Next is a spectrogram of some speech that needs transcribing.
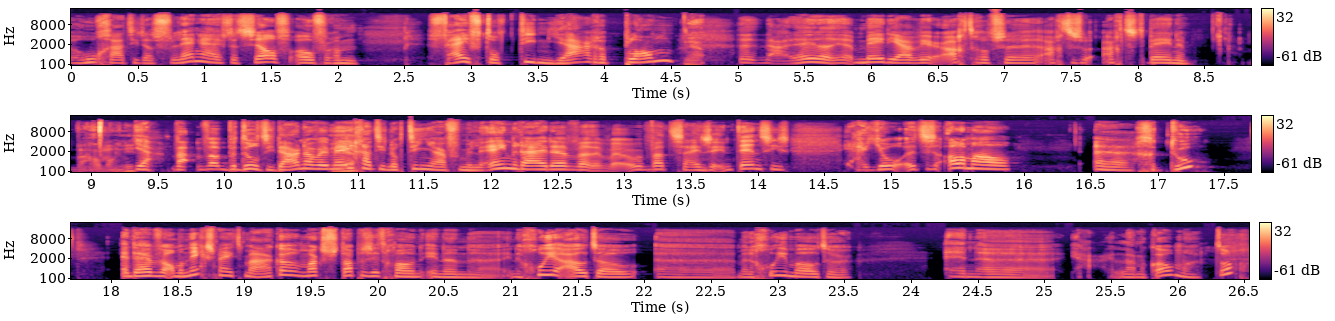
Hoe gaat hij dat verlengen? Hij heeft het zelf over een vijf tot tien jaren plan. Ja. Nou, de hele media weer achter op zijn achterste benen. Waarom ook niet? Ja, wa- wat bedoelt hij daar nou weer mee? Ja. Gaat hij nog tien jaar Formule 1 rijden? Wa- wa- Wat, zijn zijn intenties? Ja, joh, het is allemaal eh, gedoe. En daar hebben we allemaal niks mee te maken. Max Verstappen zit gewoon in een, eh, in een goede auto eh, met een goede motor. En ja, laat me komen, toch?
